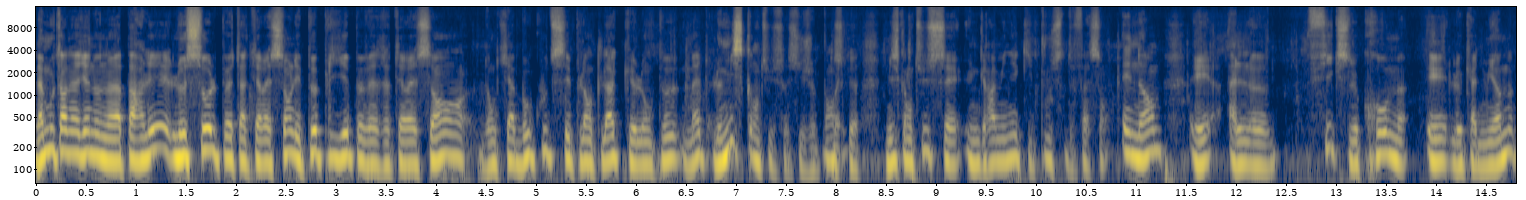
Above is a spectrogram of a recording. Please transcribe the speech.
La moutarde indienne, on en a parlé. Le saule peut être intéressant, les peupliers peuvent être intéressants. Donc il y a beaucoup de ces plantes-là que l'on peut mettre. Le miscanthus aussi, je pense que miscanthus, c'est une graminée qui pousse de façon énorme et elle euh, fixe le chrome et le cadmium.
